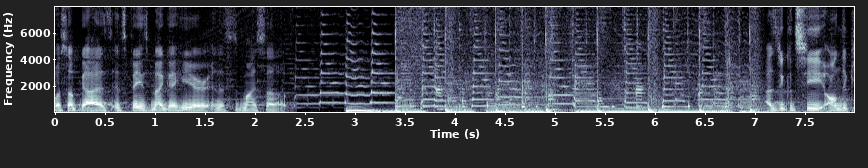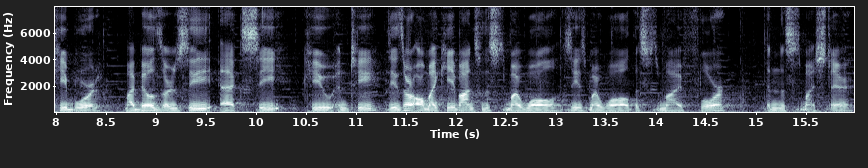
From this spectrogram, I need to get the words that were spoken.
What's up guys, it's FaZe Megga here and this is my setup. As you can see on the keyboard, my builds are Z, X, C, Q, and T. These are all my keybinds, so this is my wall, Z is my wall, this is my floor, and this is my stair,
